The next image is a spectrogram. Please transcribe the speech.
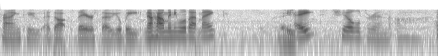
trying to adopt there. So you'll be Now how many will that make? Eight. Eight children. Ah.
